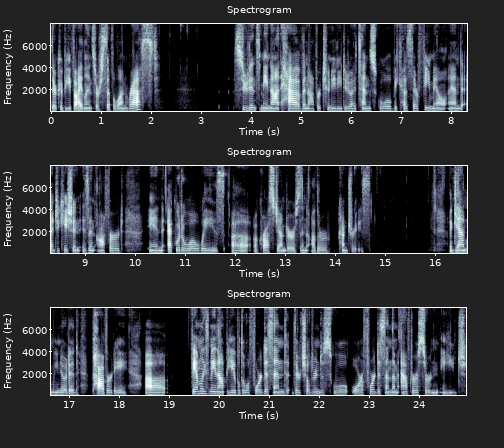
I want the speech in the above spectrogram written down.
There could be violence or civil unrest. Students may not have an opportunity to attend school because they're female and education isn't offered in equitable ways uh, across genders in other countries. Again, we noted poverty. Uh, families may not be able to afford to send their children to school or afford to send them after a certain age.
